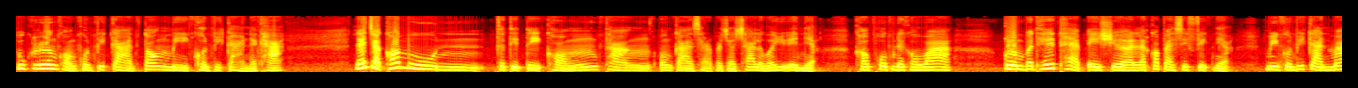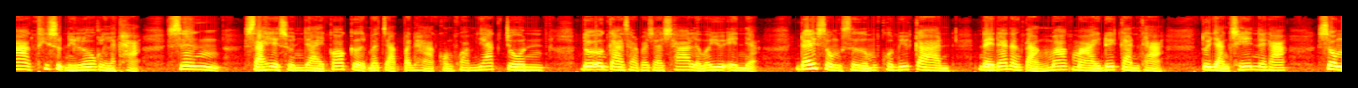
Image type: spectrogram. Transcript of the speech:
ทุกเรื่องของคนพิการต้องมีคนพิการนะคะ และจากข้อมูลสถิติของทางองค์การสหประชาชาติหรือว่า UN เนี่ยเขาพบนะคะว่ากลุ่มประเทศแถบเอเชีย และก็แปซิฟิกเนี่ยมีคนพิการมากที่สุดในโลกเลยล่ะค่ะ ซึ่งสาเหตุส่วนใหญ่ก็เกิดมาจากปัญหาของความยากจน โดยองค์การสหประชาชาติหรือว่า UN เนี่ยได้ส่งเสริมคนพิการในด้านต่างๆ มากมายด้วยกันค่ะ ตัวอย่างเช่นนะคะ ส่ง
